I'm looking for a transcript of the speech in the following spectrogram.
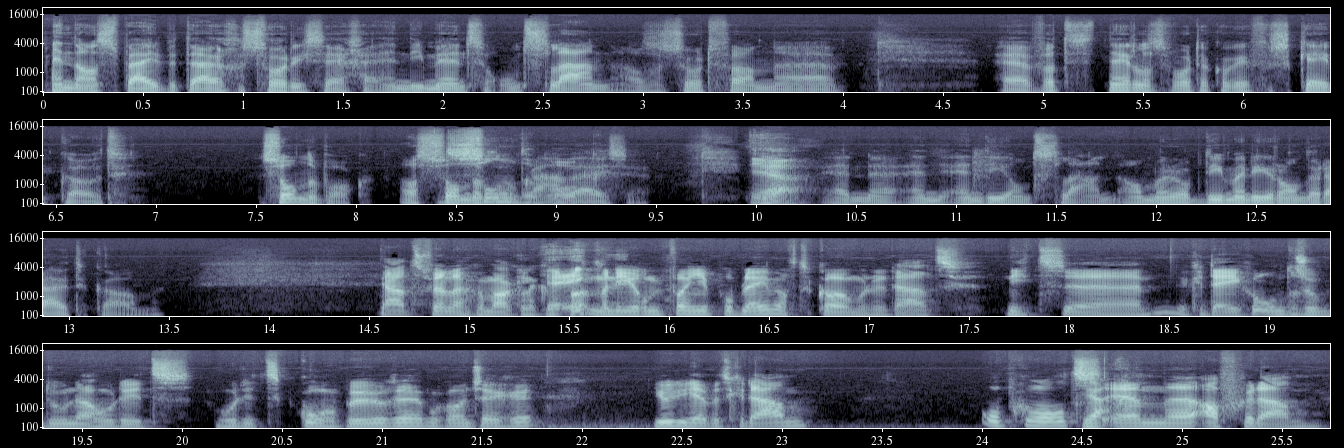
En dan spijt betuigen, sorry zeggen en die mensen ontslaan als een soort van, uh, uh, wat is het Nederlands woord ook alweer voor scapegoat? Zondebok, als zondebok, zondebok. aanwijzen. Ja. ja en, uh, en, en die ontslaan, om er op die manier onderuit te komen. Ja, het is wel een gemakkelijke ja, ik... manier om van je probleem af te komen, inderdaad. Niet uh, gedegen onderzoek doen naar hoe dit, hoe dit kon gebeuren, maar gewoon zeggen: jullie hebben het gedaan, opgerold ja. en uh, afgedaan.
